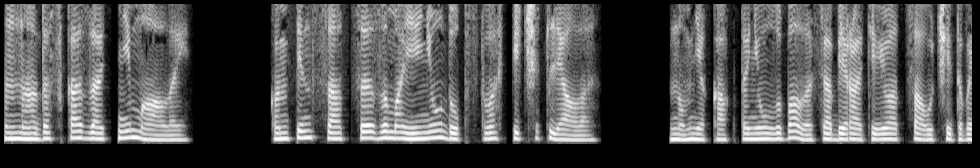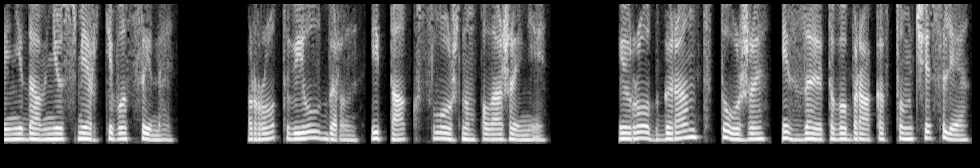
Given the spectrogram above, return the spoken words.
Надо сказать, немалой. Компенсация за мои неудобства впечатляла. Но мне как-то не улыбалось обирать ее отца, учитывая недавнюю смерть его сына. Род Вилберн и так в сложном положении и род Грант тоже из-за этого брака в том числе.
